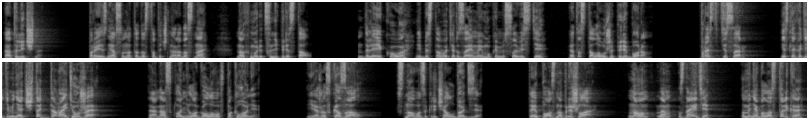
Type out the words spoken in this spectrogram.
отлично», – произнес он это достаточно радостно, но хмуриться не перестал. Для Ику, и без того терзаемой муками совести, это стало уже перебором. «Простите, сэр. Если хотите меня отчитать, давайте уже!» Она склонила голову в поклоне. «Я же сказал!» Снова закричал Додзи. «Ты поздно пришла!» «Ну, эм, знаете, у меня было столько...»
